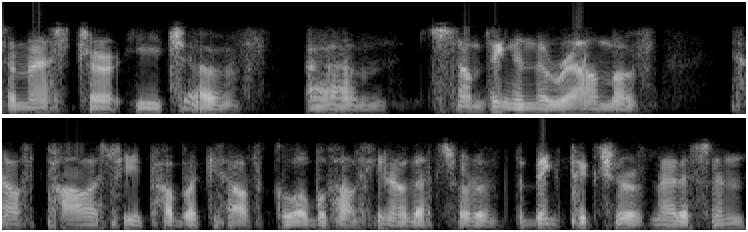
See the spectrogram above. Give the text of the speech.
semester each of um, something in the realm of health policy public health global health you know that sort of the big picture of medicine.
